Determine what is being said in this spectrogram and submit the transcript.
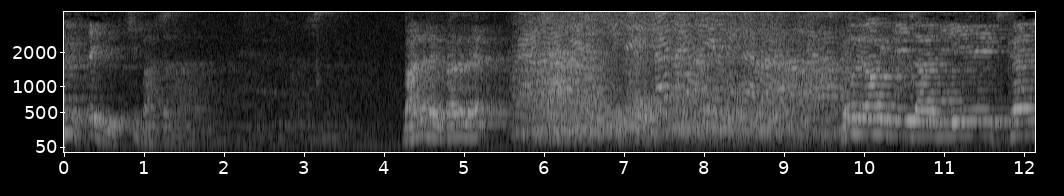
ကြီးစိတ်တွေရှိပါသလားဘာလဲလဲဘာလဲလဲခန္ဓာနဲ့စီးစိတ်ကံကြီးစိတ်ပါပါဘုရားဤသာဒီခန္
